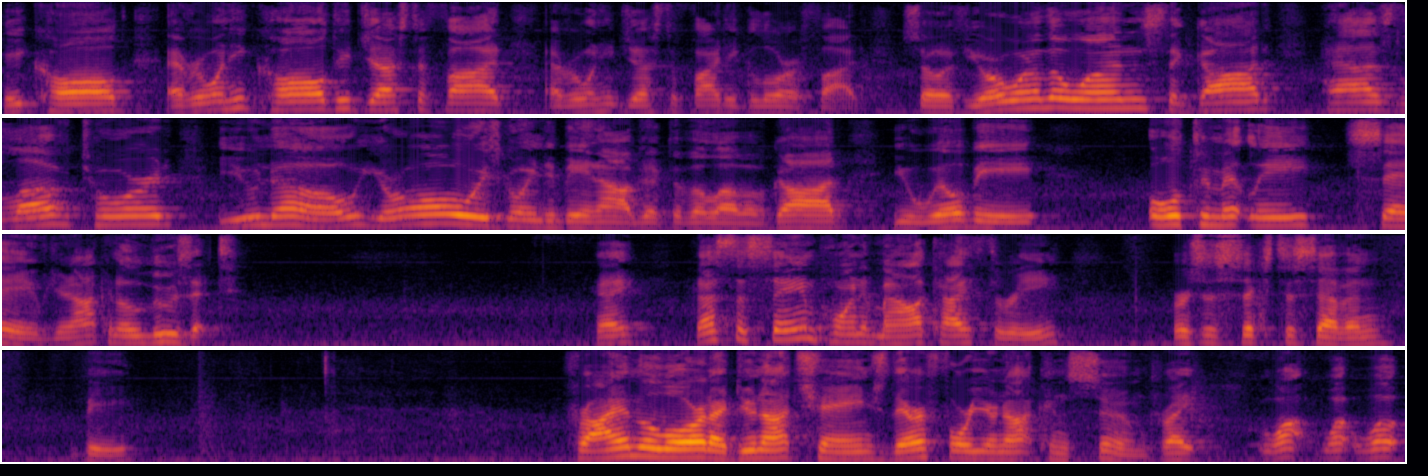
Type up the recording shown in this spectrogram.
he called. Everyone he called, he justified. Everyone he justified, he glorified. So if you're one of the ones that God has love toward, you know you're always going to be an object of the love of God. You will be ultimately saved. You're not going to lose it. Okay? That's the same point of Malachi 3, verses 6 to 7b. For I am the Lord, I do not change, therefore you're not consumed, right? What, what, what,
